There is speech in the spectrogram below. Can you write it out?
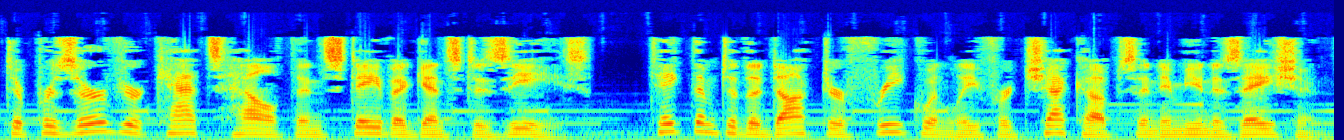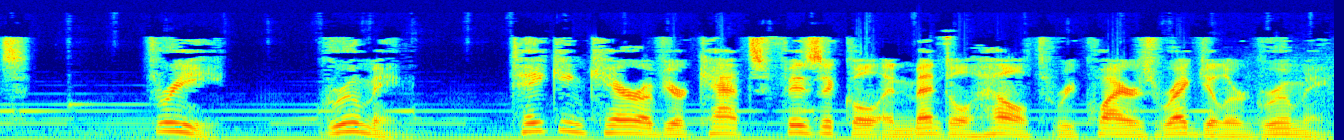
To preserve your cat's health and stave against disease, take them to the doctor frequently for checkups and immunizations. 3. Grooming. Taking care of your cat's physical and mental health requires regular grooming.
